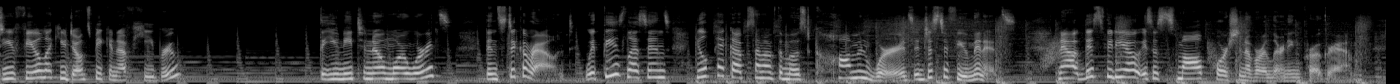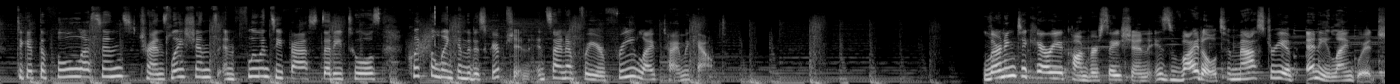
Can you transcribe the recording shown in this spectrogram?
Do you feel like you don't speak enough Hebrew? That you need to know more words? Then stick around. With these lessons, you'll pick up some of the most common words in just a few minutes. Now, this video is a small portion of our learning program. To get the full lessons, translations, and Fluency Fast study tools, click the link in the description and sign up for your free lifetime account. Learning to carry a conversation is vital to mastery of any language.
